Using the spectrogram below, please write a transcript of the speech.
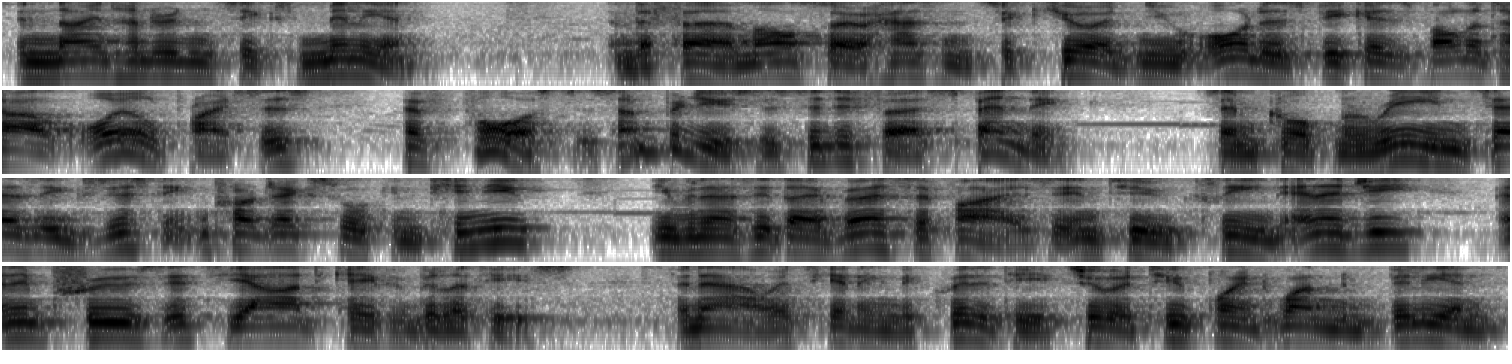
to 906 million. And the firm also hasn't secured new orders because volatile oil prices have forced some producers to defer spending Sembcorp Marine says existing projects will continue even as it diversifies into clean energy and improves its yard capabilities. For now, it's getting liquidity through a $2.1 billion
